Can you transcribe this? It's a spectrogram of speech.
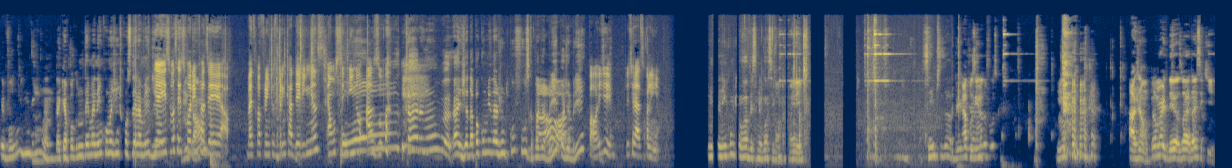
evoluindo, hein, mano? Daqui a pouco não tem mais nem como a gente considerar medíocre. E aí, se vocês forem Então- fazer mais pra frente as brincadeirinhas, é um sininho Pô, azul. Caramba! Aí já dá pra combinar junto com o Fusca. Pode Da abrir? hora. Pode abrir? Pode? Deixa eu tirar essa colinha. Não sei nem como que eu abro esse negócio aqui. Então, é isso. Sem precisar abrir. É a buzina do Fusca. ah, João, pelo amor de Deus, vai, dá isso aqui.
